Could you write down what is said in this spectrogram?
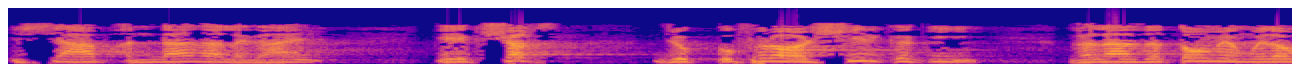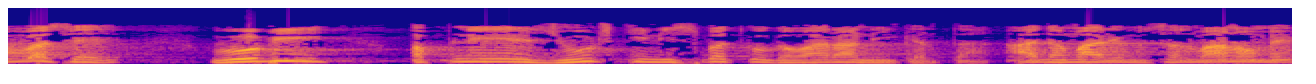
اس سے آپ اندازہ لگائیں کہ ایک شخص جو کفر اور شرک کی غلازتوں میں ملوث ہے، وہ بھی اپنے جھوٹ کی نسبت کو گوارا نہیں کرتا۔ آج ہمارے مسلمانوں میں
